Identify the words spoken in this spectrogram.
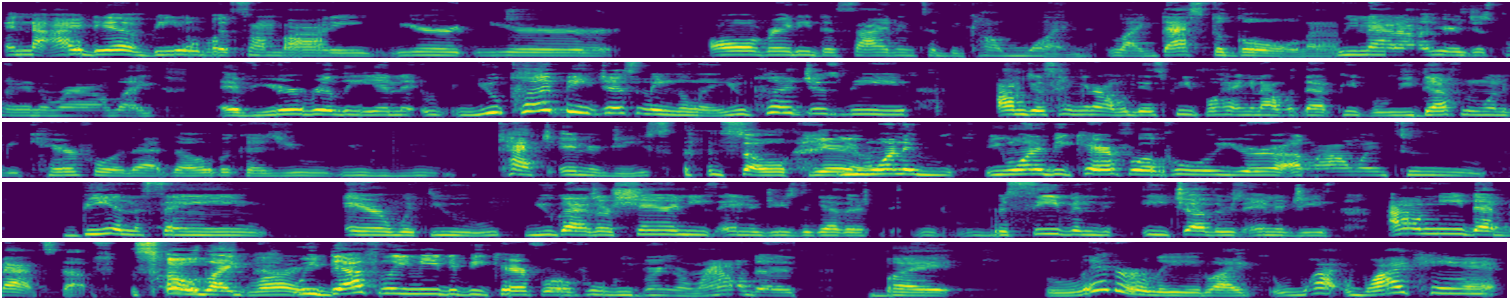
And the idea of being with somebody, you're you're already deciding to become one. Like that's the goal. Like we're not out here just playing around. Like if you're really in it, you could be just mingling. You could just be I'm just hanging out with this people, hanging out with that people. You definitely want to be careful of that though, because you you you catch energies. so you want to you want to be careful of who you're allowing to be in the same air with you. You guys are sharing these energies together, receiving each other's energies. I don't need that bad stuff. So like we definitely need to be careful of who we bring around us, but literally like why why can't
